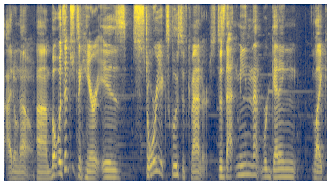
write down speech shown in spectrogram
I don't know. Um, but what's interesting here is story exclusive commanders. Does that mean that we're getting like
